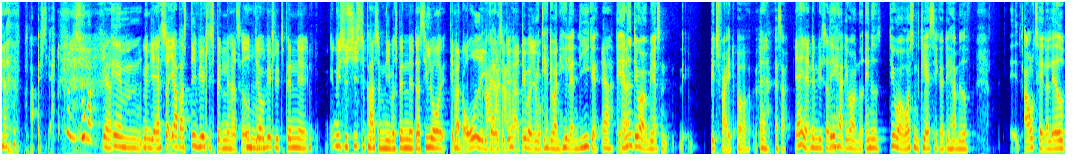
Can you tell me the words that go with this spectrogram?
ja. ej, ja. Super. Ja. Øhm, Men ja, så jeg er bare, det er virkelig spændende, har jeg skrevet. Mm. Det var virkelig et spændende. Vi synes sidste parsemoni var spændende, der Silverøj. Det var mm. overhovedet ikke i forhold til det her. Det var jo... Ej, det her det var en helt anden liga. Ja, det ja. andet, det var jo mere sådan øh, bitch fight. Og, Ja. altså, Ja, ja, nemlig sådan. det her, det var jo noget andet. Det var jo også en klassiker, det her med øh, aftaler lavet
